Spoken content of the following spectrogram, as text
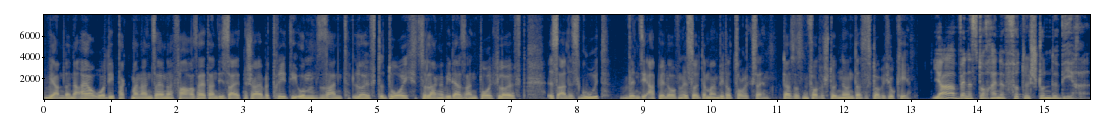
Wir haben da eine Eieruhr, die packt man an seine Fahrerseite, an die Seitenscheibe, dreht die um, Sand läuft durch. Solange wie der Sand durchläuft, ist alles gut. Wenn sie abgelaufen ist, sollte man wieder zurück sein. Das ist eine Viertelstunde und das ist, glaube ich, okay. Ja, wenn es doch eine Viertelstunde wäre.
